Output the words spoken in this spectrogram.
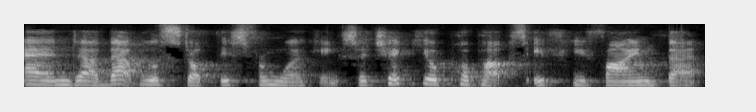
and uh, that will stop this from working. So check your pop-ups if you find that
